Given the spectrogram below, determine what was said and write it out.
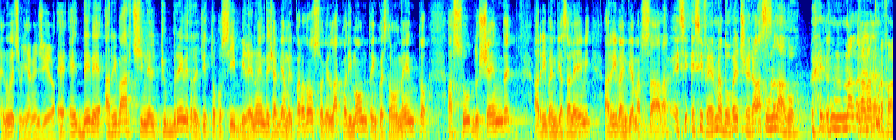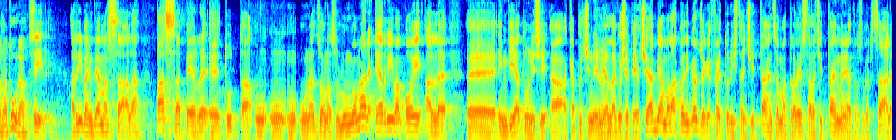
eh, noi ci vediamo in giro, e, e deve arrivarci nel più breve tragitto possibile. Noi invece abbiamo il paradosso che l'acqua di monte in questo momento a sud scende, arriva in via Salemi, arriva in via Marsala e si, e si ferma dove c'era passa, un lago. La natura fa natura. Sì, arriva in via Marsala passa per eh, tutta un, un, una zona sul lungomare e arriva poi al, eh, in via Tunisi a, a Cappuccinelli, al lago Cepeo. Cioè abbiamo l'acqua di pioggia che fa il turista in città, insomma attraversa la città in maniera trasversale.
